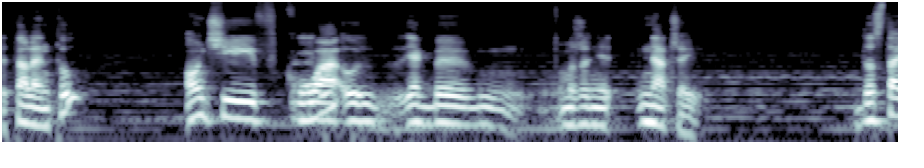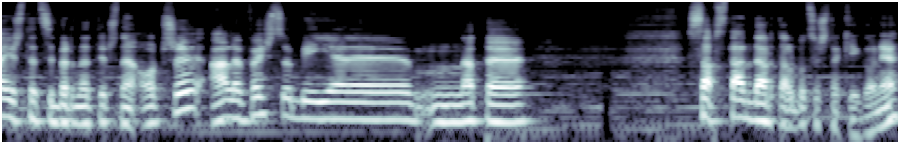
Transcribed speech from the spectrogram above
y, talentu. On ci wkła... Mhm. jakby, może nie, inaczej. Dostajesz te cybernetyczne oczy, ale weź sobie je na te substandard albo coś takiego, nie?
